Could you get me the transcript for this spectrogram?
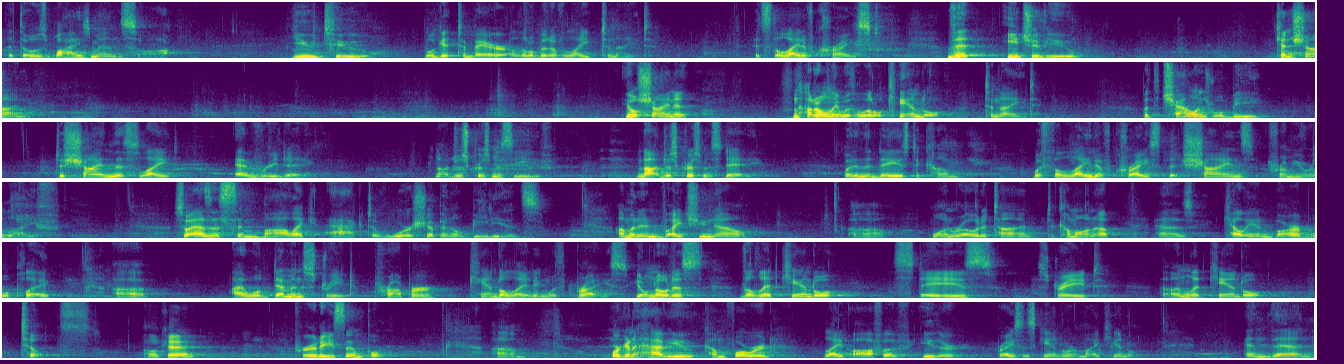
that those wise men saw, you too will get to bear a little bit of light tonight. It's the light of Christ that each of you can shine. You'll shine it not only with a little candle tonight, but the challenge will be to shine this light every day, not just Christmas Eve, not just Christmas Day, but in the days to come, with the light of Christ that shines from your life. So, as a symbolic act of worship and obedience, I'm going to invite you now, uh, one row at a time, to come on up as Kelly and Barb will play. Uh, I will demonstrate proper candle lighting with Bryce. You'll notice the lit candle stays straight, the unlit candle tilts. Okay? Pretty simple. Um, we're going to have you come forward, light off of either Bryce's candle or my candle. And then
